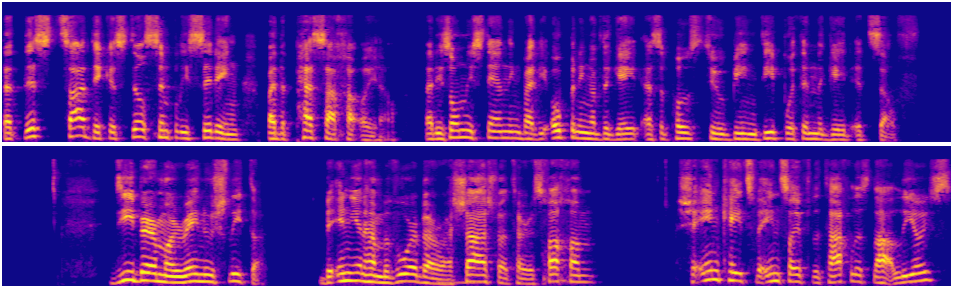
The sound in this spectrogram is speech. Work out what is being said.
that this tzaddik is still simply sitting by the Pesach HaOyel? That he's only standing by the opening of the gate as opposed to being deep within the gate itself. Diber Moirenu Shlita, Be'inyan HaMavur Barashash V'Ataris Chacham, She'en Kates Ve'en L'Tachlis La'aliyos,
